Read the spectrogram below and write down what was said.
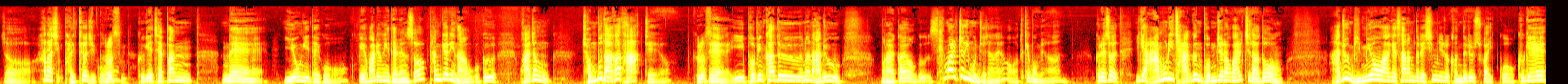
저 하나씩 밝혀지고 그렇습니다. 그게 재판에 이용이 되고 그게 활용이 되면서 판결이 나오고 그 과정 전부 다가 다 악재예요. 그렇습니다. 예, 이 법인카드는 아주 뭐랄까요 그 생활적인 문제잖아요. 어떻게 보면 그래서 이게 아무리 작은 범죄라고 할지라도 아주 미묘하게 사람들의 심리를 건드릴 수가 있고 그게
